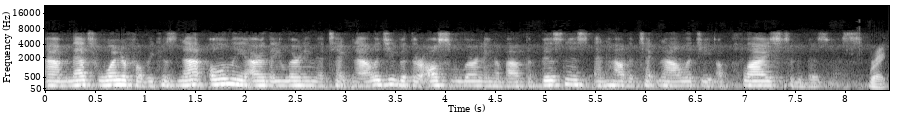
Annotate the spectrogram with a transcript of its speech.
Um, and that's wonderful because not only are they learning the technology, but they're also learning about the business and how the technology applies to the business. Right.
